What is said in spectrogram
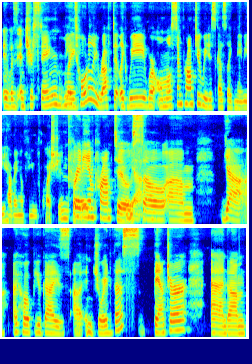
it was interesting. We like totally roughed it. Like we were almost impromptu. We discussed like maybe having a few questions. pretty like- impromptu. Yeah. So um yeah, I hope you guys uh, enjoyed this banter and um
